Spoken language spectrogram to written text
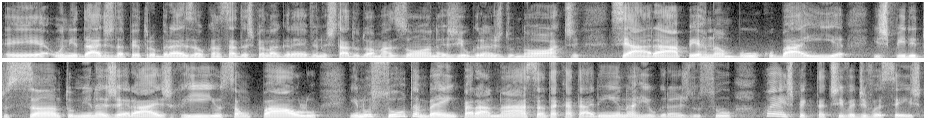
é, unidades da Petrobras alcançadas pela greve no estado do Amazonas, Rio Grande do Norte, Ceará, Pernambuco, Bahia, Espírito Santo, Minas Gerais, Rio, São Paulo e no sul também, Paraná, Santa Catarina, Rio Grande do Sul. Qual é a expectativa de vocês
